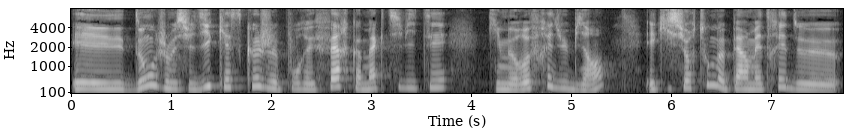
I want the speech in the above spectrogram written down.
Et donc, je me suis dit, qu'est-ce que je pourrais faire comme activité qui me referait du bien et qui surtout me permettrait de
